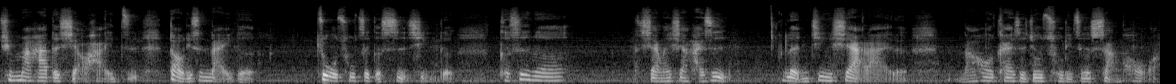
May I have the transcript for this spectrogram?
去骂他的小孩子，到底是哪一个做出这个事情的？可是呢，想了想还是冷静下来了。然后开始就处理这个善后啊，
